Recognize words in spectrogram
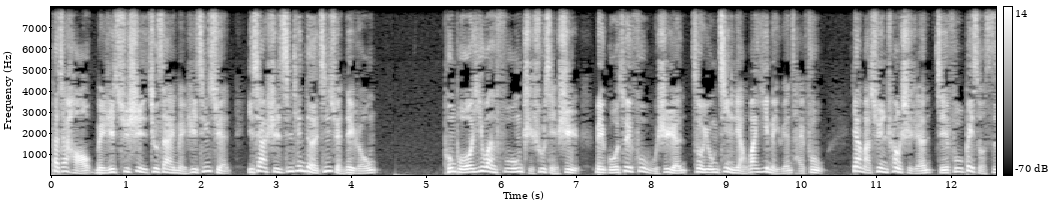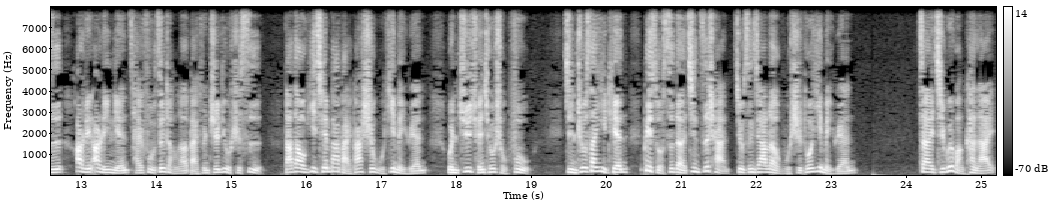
大家好，每日趋势就在每日精选。以下是今天的精选内容。彭博亿万富翁指数显示，美国最富五十人坐拥近两万亿美元财富。亚马逊创始人杰夫·贝索斯，二零二零年财富增长了百分之六十四，达到一千八百八十五亿美元，稳居全球首富。仅周三一天，贝索斯的净资产就增加了五十多亿美元。在极微网看来，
